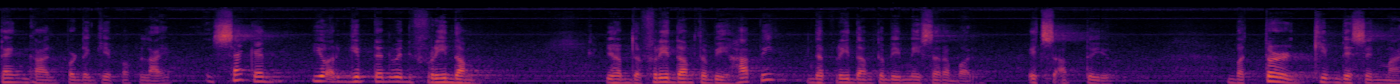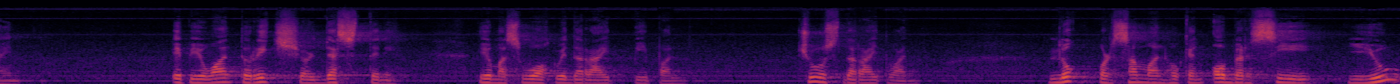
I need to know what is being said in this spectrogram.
Thank God for the gift of life. Second, you are gifted with freedom. You have the freedom to be happy, the freedom to be miserable. It's up to you. But third, keep this in mind. If you want to reach your destiny, you must walk with the right people. Choose the right one. Look for someone who can oversee you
